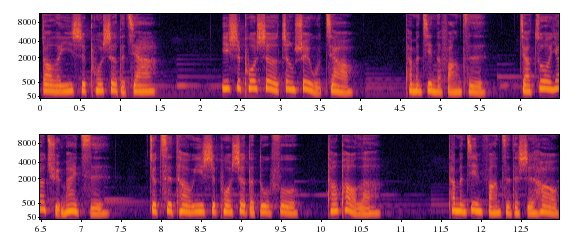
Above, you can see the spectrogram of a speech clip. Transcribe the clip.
到了伊施波设的家。伊施波设正睡午觉，他们进了房子。假作要取麦子，就刺透伊施波设的肚腹，逃跑了。他们进房子的时候，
